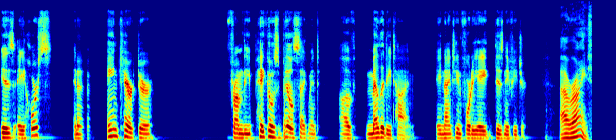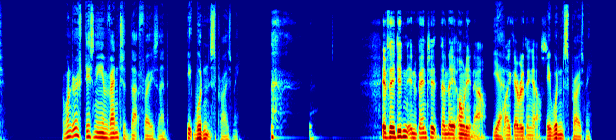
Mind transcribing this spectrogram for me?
is a horse and a main character from the Pecos Bill segment of Melody Time, a 1948 Disney feature. All right. I wonder if Disney invented that phrase then. It wouldn't surprise me. If they didn't invent it, then they own it now, Yeah. like everything else. It wouldn't surprise me.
